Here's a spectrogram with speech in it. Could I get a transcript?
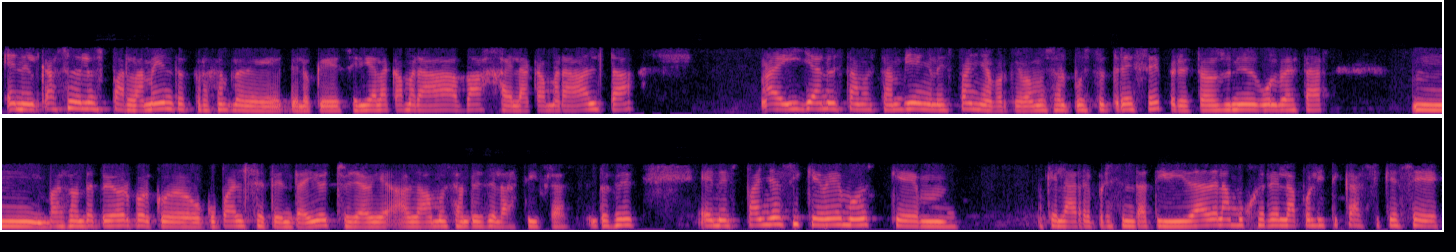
En el caso de los parlamentos, por ejemplo, de, lo que sería la Cámara Baja y la Cámara Alta, ahí ya no estamos tan bien en España porque vamos al puesto 13, pero Estados Unidos vuelve a estar mm, bastante peor porque ocupa el 78, ya hablábamos antes de las cifras. Entonces, en España sí que vemos que mm, que la representatividad de la mujer en la política sí que se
